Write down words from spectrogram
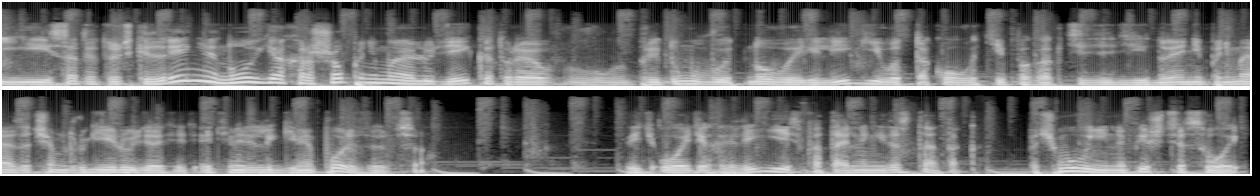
и с этой точки зрения, ну, я хорошо понимаю людей, которые придумывают новые религии вот такого типа, как TDD, но я не понимаю, зачем другие люди этими религиями пользуются. Ведь у этих религий есть фатальный недостаток. Почему вы не напишете свой?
